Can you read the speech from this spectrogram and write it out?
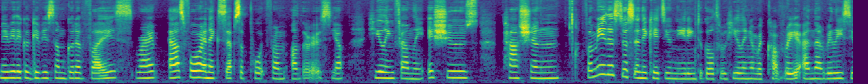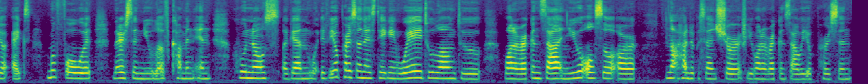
maybe they could give you some good advice right ask for and accept support from others yep healing family issues, passion. For me, this just indicates you needing to go through healing and recovery and then release your ex, move forward. There's a new love coming in. Who knows? Again, if your person is taking way too long to want to reconcile and you also are not 100% sure if you want to reconcile with your person,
